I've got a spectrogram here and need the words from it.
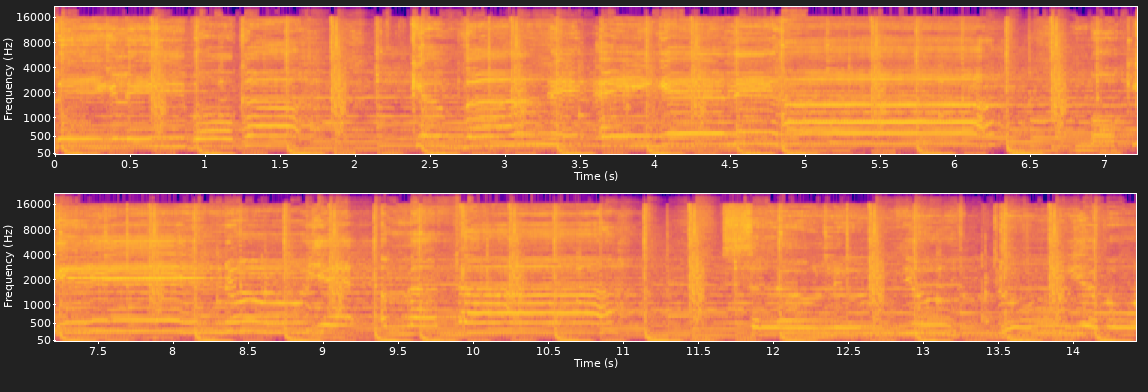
လေကလေးဘောကကပန်းလေးအိမ်ငယ်လေးဟာမော်ကင်းတို့ရဲ့အမတ်သားစလုံးလူမျိုးတို့ရဲ့ဘဝ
